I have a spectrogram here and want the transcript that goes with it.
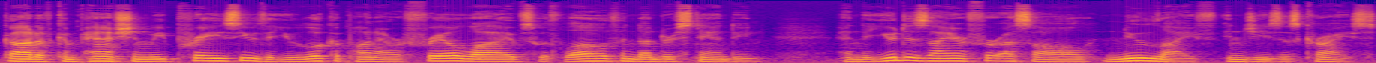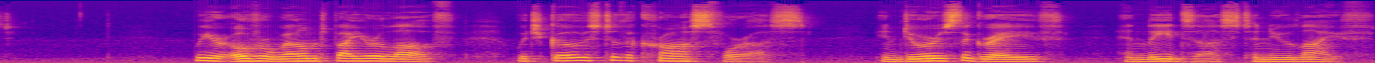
God of compassion, we praise you that you look upon our frail lives with love and understanding, and that you desire for us all new life in Jesus Christ. We are overwhelmed by your love, which goes to the cross for us, endures the grave, and leads us to new life.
